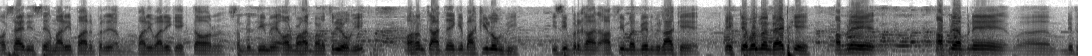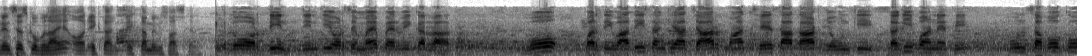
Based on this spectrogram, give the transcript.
और शायद इससे हमारी पारिवारिक एकता और समृद्धि में और बढ़ोतरी होगी और हम चाहते हैं कि बाकी लोग भी इसी प्रकार आपसी मतभेद मिला के, एक टेबल में बैठ के अपने अपने अपने डिफरेंसेस को बुलाएँ और एकता एकता में विश्वास करें। एक, दो और तीन, जिनकी ओर से मैं पैरवी कर रहा था, वो प्रतिवादी संख्या चार, पाँच छः सात, आठ जो उनकी सगी बहनें थी, उन सबों को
